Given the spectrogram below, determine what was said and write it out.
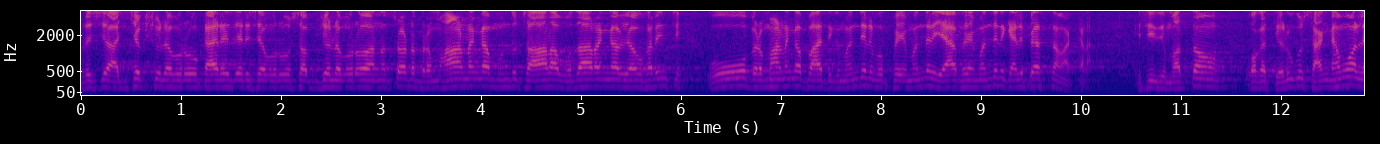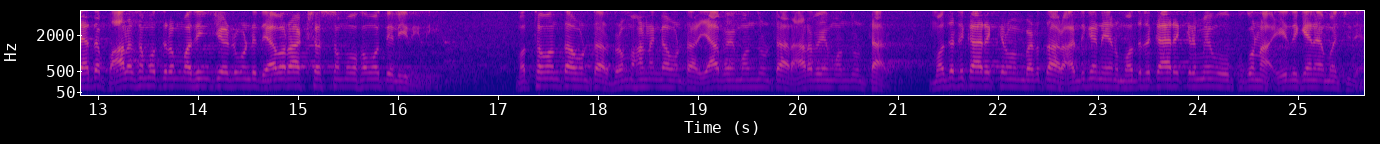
ప్రతి అధ్యక్షులు ఎవరు కార్యదర్శి ఎవరు సభ్యులు ఎవరు అన్న చోట బ్రహ్మాండంగా ముందు చాలా ఉదారంగా వ్యవహరించి ఓ బ్రహ్మాండంగా పాతిక మందిని ముప్పై మందిని యాభై మందిని కలిపేస్తాం అక్కడ. ఇది మొత్తం ఒక తెలుగు సంఘమో లేదా పాలసముద్రం మధించేటువంటి దేవరాక్షస సమూహమో తెలియదు ఇది. మొత్తం అంతా ఉంటారు బ్రహ్మాండంగా ఉంటారు. యాభై మంది ఉంటారు అరవై మంది ఉంటారు. మొదటి కార్యక్రమం పెడతారు. అందుకే నేను మొదటి కార్యక్రమే ఒప్పుకున్నా. ఎందుకైనా మంచిదే.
